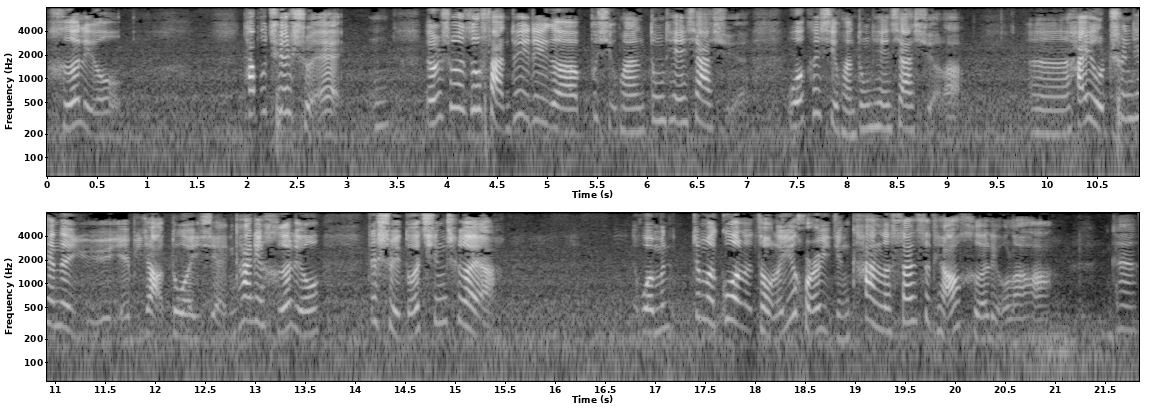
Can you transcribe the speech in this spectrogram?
河流，它不缺水。嗯，有人说就反对这个，不喜欢冬天下雪，我可喜欢冬天下雪了。嗯，还有春天的雨也比较多一些。你看这河流，这水多清澈呀！我们这么过了，走了一会儿，已经看了三四条河流了哈。你看，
